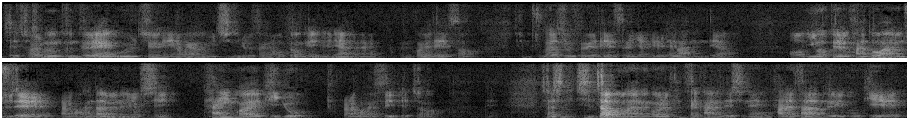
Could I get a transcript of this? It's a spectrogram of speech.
이제 젊은 분들의 우울증에 영향을 미치는 요소에는 어떤 게 있느냐는 거에 대해서 지금 두 가지 요소에 대해서 이야기를 해봤는데요. 어, 이것들을 관통하는 주제라고 한다면 역시 타인과의 비교라고 할 수 있겠죠. 네. 자신이 진짜 원하는 걸 탐색하는 대신에 다른 사람들이 보기에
